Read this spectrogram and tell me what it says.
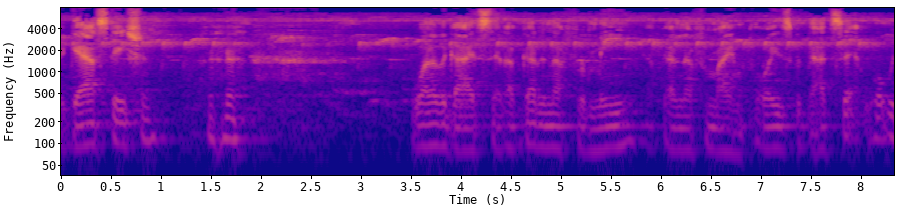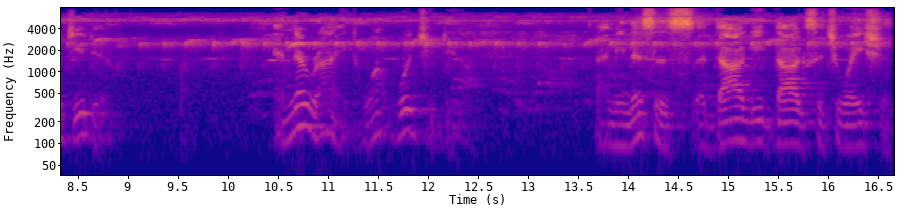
The gas station, one of the guys said, I've got enough for me, I've got enough for my employees, but that's it. What would you do? And they're right. What would you do? I mean, this is a dog eat dog situation.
